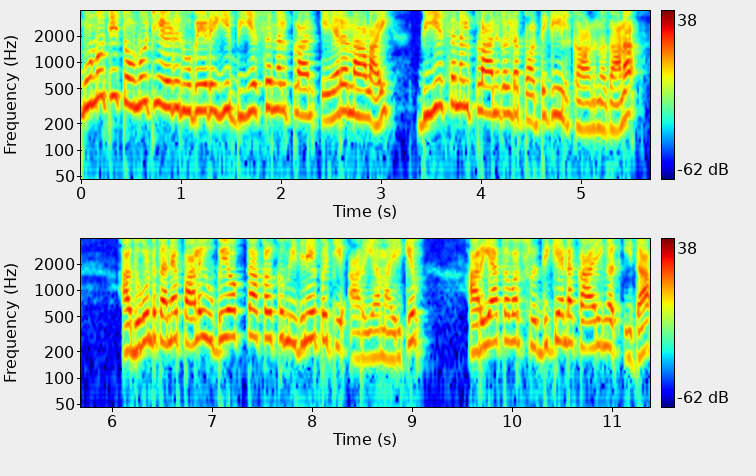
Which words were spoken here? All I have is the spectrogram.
മുന്നൂറ്റി തൊണ്ണൂറ്റിയേഴ് രൂപയുടെ ഈ B S N L plan ഏറെ നാളായി ബി എസ് എൻ എൽ പ്ലാനുകളുടെ പട്ടികയിൽ കാണുന്നതാണ്. അതുകൊണ്ട് തന്നെ പല ഉപയോക്താക്കൾക്കും ഇതിനെപ്പറ്റി അറിയാമായിരിക്കും. അറിയാത്തവർ ശ്രദ്ധിക്കേണ്ട കാര്യങ്ങൾ ഇതാ.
